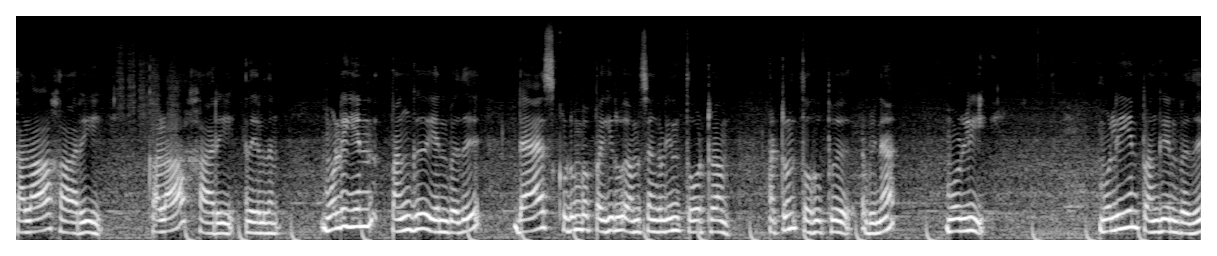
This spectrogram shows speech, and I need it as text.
கலாஹாரி. கலாஹாரி அதை எழுதணும். மொழியின் பங்கு என்பது டேஸ் குடும்ப பகிர்வு அம்சங்களின் தோற்றம் மற்றும் தொகுப்பு அப்படின்னா மொழி. மொழியின் பங்கு என்பது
